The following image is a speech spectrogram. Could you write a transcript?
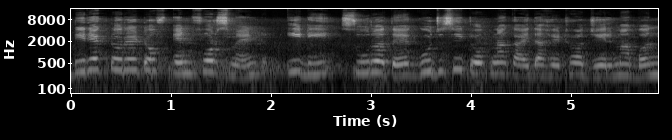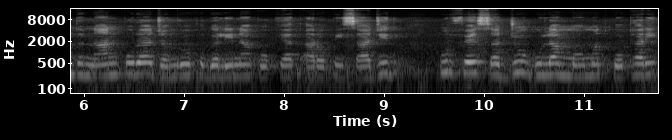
ડાયરેક્ટોરેટ ઓફ એન્ફોર્સમેન્ટ ઈડી સુરતે ગુજસી ટોકના કાયદા હેઠળ જેલમાં બંધ નાનપુરા જમરૂખ ગલીના કુખ્યાત આરોપી સાજિદ ઉર્ફે સજ્જુ ગુલામ મોહમ્મદ કોઠારી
